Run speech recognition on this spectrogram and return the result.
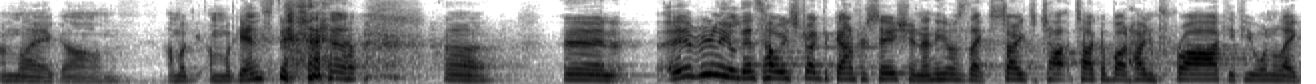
I'm like, um, I'm, I'm against it. uh, and it really, that's how he struck the conversation. And he was like, starting to talk, talk about how in Prague, if you want to like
